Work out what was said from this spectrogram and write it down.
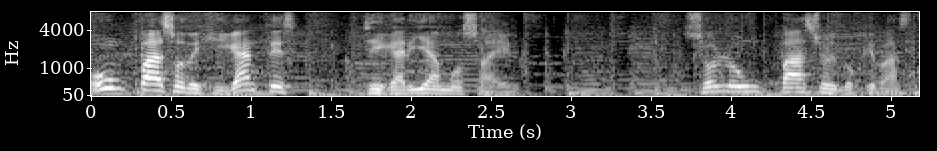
o un paso de gigantes llegaríamos a él. Solo un paso es lo que basta.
